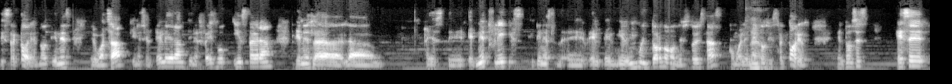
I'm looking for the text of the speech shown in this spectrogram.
distractores, ¿no? Tienes el WhatsApp, tienes el Telegram, tienes Facebook, Instagram, tienes la este, en Netflix y tienes eh, el, mismo entorno donde tú estás como elementos distractorios. Entonces, ese,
